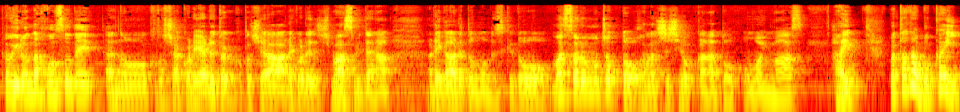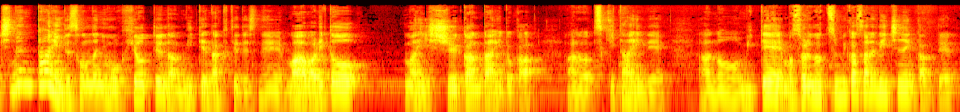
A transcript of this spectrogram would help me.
多分いろんな放送であの今年はこれやるとか今年はあれこれしますみたいなあれがあると思うんですけどまあそれもちょっとお話ししようかなと思います。はい、まあ、ただ僕は1年単位でそんなに目標っていうのは見てなくてですねまあ割とまあ1週間単位とかあの月単位であの見て、まあ、それの積み重ねで1年間って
